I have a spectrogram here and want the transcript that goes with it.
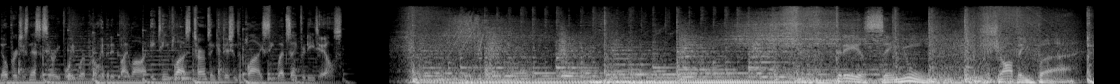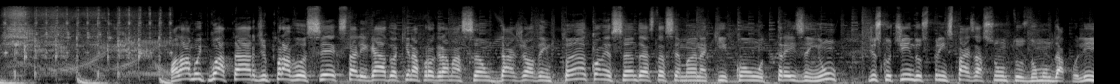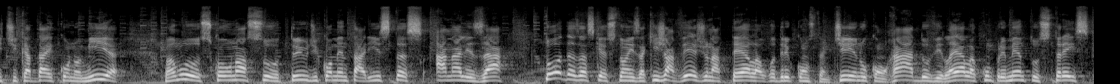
No purchase necessary. Void where prohibited by law. 18 plus terms and conditions apply. See website for details. 3 em 1. Jovem Pan. Olá, muito boa tarde para você que está ligado aqui na programação da Jovem Pan, começando esta semana aqui com o 3 em 1, discutindo os principais assuntos do mundo da política, da economia. Vamos com o nosso trio de comentaristas analisar todas as questões aqui. Já vejo na tela o Rodrigo Constantino, Conrado, Vilela, cumprimento os três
